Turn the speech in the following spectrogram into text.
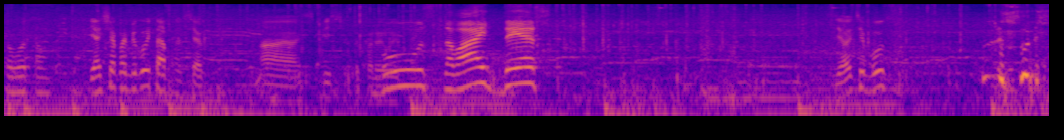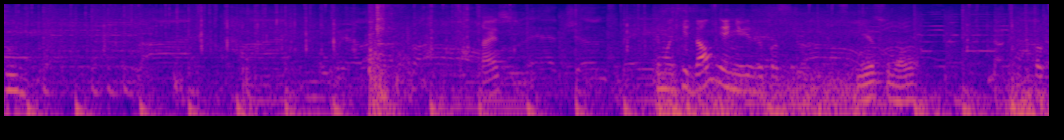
Кого там? Я сейчас побегу и тапну всех. А, с писью ты порывы. Буст, давай, дэш. Сделайте буст. Найс. Ты мой хит дал? Я не вижу просто. Нет, сюда. Сколько?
